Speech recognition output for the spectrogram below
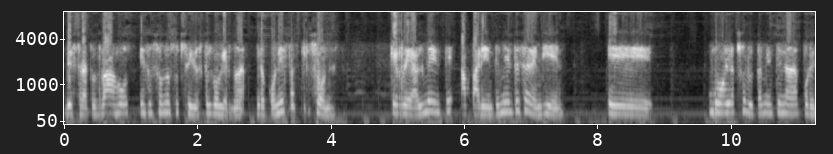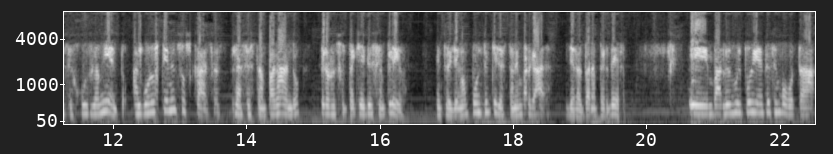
de estratos bajos, esos son los subsidios que el gobierno da. Pero con estas personas que realmente, aparentemente se ven bien, eh, no hay absolutamente nada por ese juzgamiento. Algunos tienen sus casas, las están pagando, pero resulta que hay desempleo. Entonces llega un punto en que ya están embargadas, ya las van a perder. en barrios muy pudientes en Bogotá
